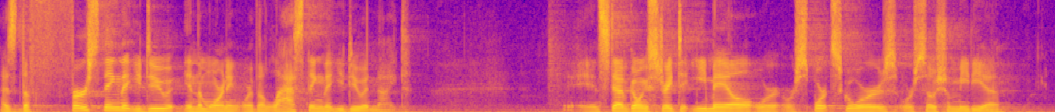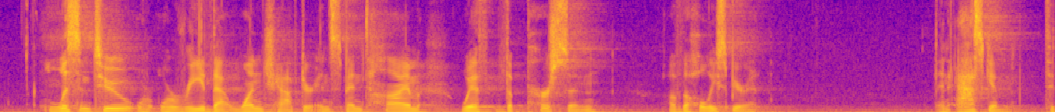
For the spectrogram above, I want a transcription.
as the first thing that you do in the morning or the last thing that you do at night. Instead of going straight to email or, or sports scores or social media, listen to or, or read that one chapter and spend time with the person of the Holy Spirit. And ask Him to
